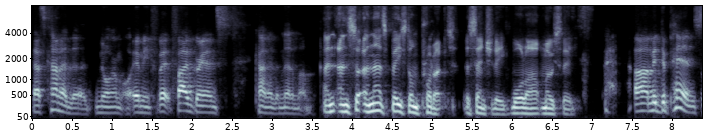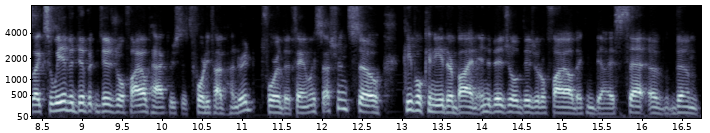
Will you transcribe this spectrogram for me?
that's kind of the normal. I mean, five grand's kind of the minimum. And and so and that's based on product essentially, wall art mostly. Um, it depends. Like, so we have a digital file package that's 4,500 for the family session. So people can either buy an individual digital file, they can buy a set of them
